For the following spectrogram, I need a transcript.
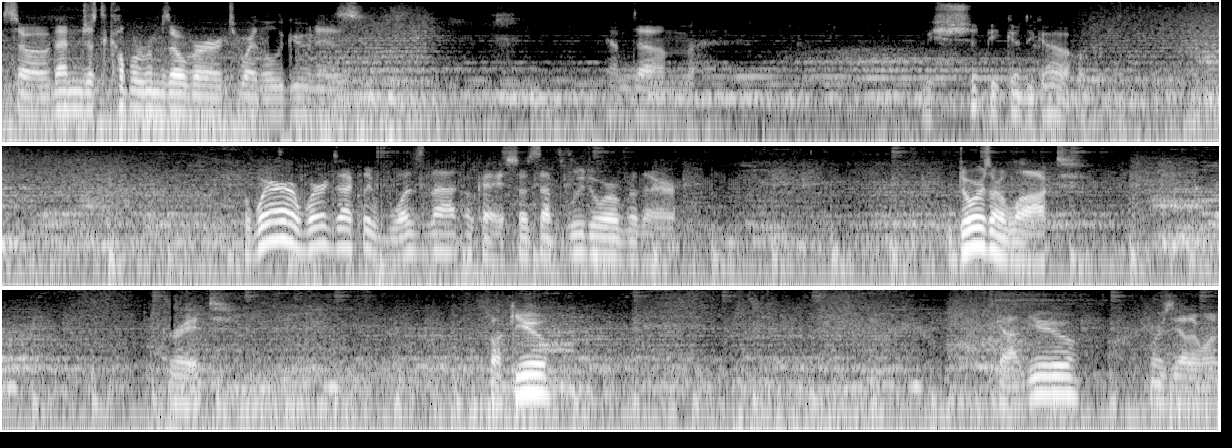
So then just a couple rooms over to where the lagoon is. And, um... We should be good to go. But where where exactly was that? Okay, so it's that blue door over there. The doors are locked. Great. Fuck you. Got you. Where's the other one?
